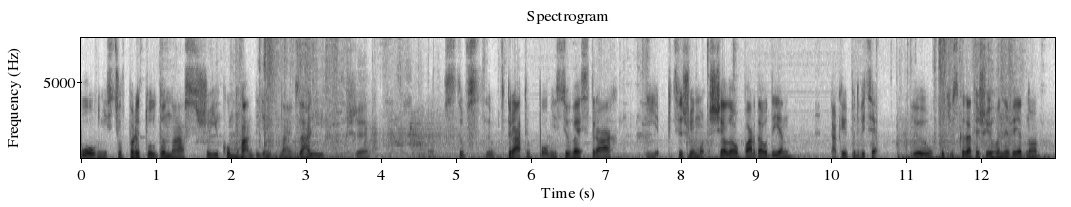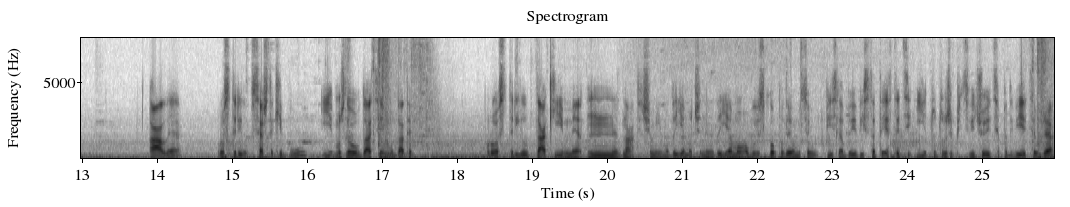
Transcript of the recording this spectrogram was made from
повністю впритул до нашої команди. Я не знаю, взагалі вже е, втратив повністю весь страх. І підсвічуємо ще Леопарда 1. Так, і подивіться, я хотів сказати, що його не видно, але розстріл все ж таки був, і можливо вдасться йому дати простріл, так і ми не знати, чи ми йому даємо, чи не даємо. Обов'язково подивимося після бойовій статистиці. І тут вже підсвічується, подивіться, вже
